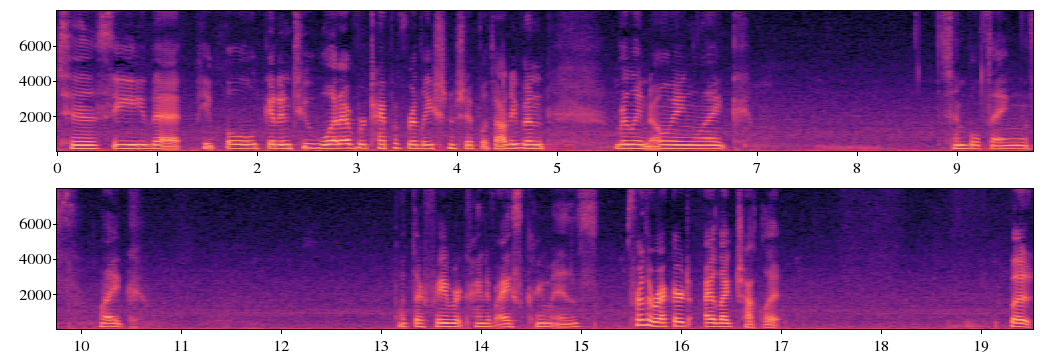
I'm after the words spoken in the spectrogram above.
to see that people get into whatever type of relationship without even really knowing like simple things like what their favorite kind of ice cream is. For the record, I like chocolate. But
